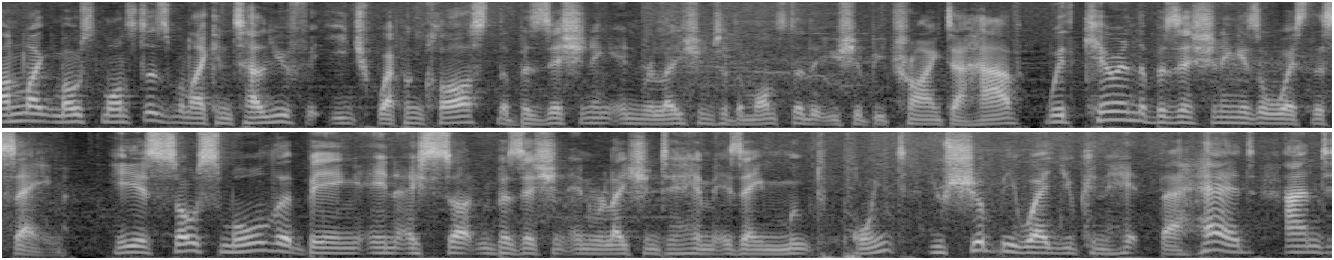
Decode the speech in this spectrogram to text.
Unlike most monsters, when I can tell you for each weapon class the positioning in relation to the monster that you should be trying to have, with Kirin the positioning is always the same. He is so small that being in a certain position in relation to him is a moot point. You should be where you can hit the head, and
